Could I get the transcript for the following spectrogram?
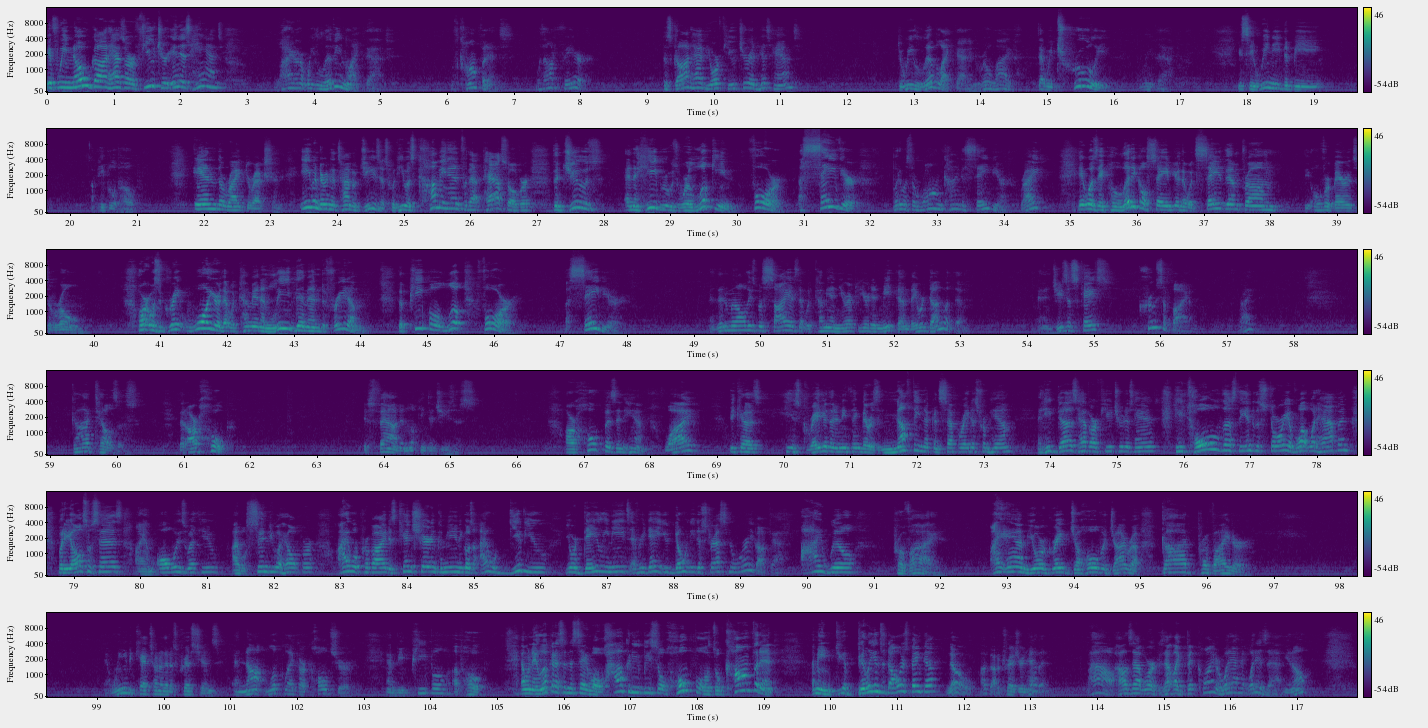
If we know God has our future in His hands, why aren't we living like that? With confidence, without fear. Does God have your future in His hands? Do we live like that in real life? That we truly believe that? You see, we need to be a people of hope in the right direction. Even during the time of Jesus, when he was coming in for that Passover, the Jews and the Hebrews were looking for a Savior, but it was the wrong kind of Savior, right? It was a political Savior that would save them from the overbearance of Rome. Or it was a great warrior that would come in and lead them into freedom. The people looked for a Savior. And then when all these messiahs that would come in year after year didn't meet them, they were done with them. And in Jesus' case, crucify him, right? God tells us that our hope is found in looking to Jesus. Our hope is in Him. Why? Because He is greater than anything. There is nothing that can separate us from Him. And He does have our future in His hands. He told us the end of the story of what would happen, but He also says, I am always with you. I will send you a helper. I will provide, as Ken shared in communion, he goes, I will give you your daily needs every day. You don't need to stress and worry about that. I will provide. I am your great Jehovah Jireh, God provider. And we need to catch on to that as Christians and not look like our culture and be people of hope. And when they look at us and they say, Well, how can you be so hopeful and so confident? I mean, do you have billions of dollars banked up? No, I've got a treasure in heaven. Wow, how does that work? Is that like Bitcoin or what, what is that, you know?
